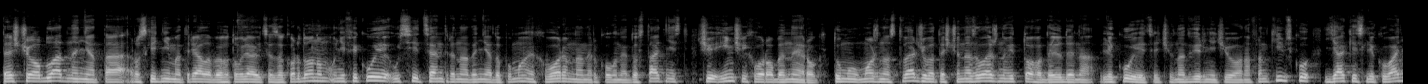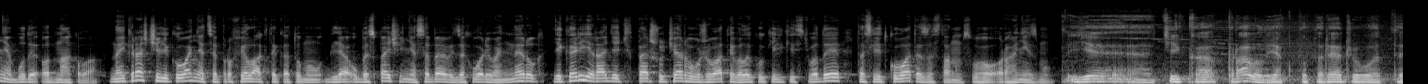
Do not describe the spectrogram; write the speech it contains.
Те, що обладнання та розхідні матеріали виготовляються за кордоном, уніфікує усі центри надання допомоги хворим на ниркову недостатність чи інші хвороби нирок. Тому можна стверджувати, що незалежно від того, де людина лікується, чи в надвірні, чи в Івано-Франківську, якість лікування буде однакова. Найкраще лікування це профілактика, тому для убезпечення себе від захворювань нирок лікарі радять в першу чергу вживати велику кількість води та слідкувати за станом свого організму. Є е, кілька правил, як попереджувати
